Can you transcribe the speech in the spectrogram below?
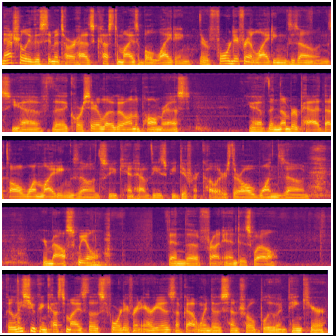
Naturally, the Scimitar has customizable lighting. There are four different lighting zones. You have the Corsair logo on the palm rest. You have the number pad. That's all one lighting zone, so you can't have these be different colors. They're all one zone. Your mouse wheel, then the front end as well. But at least you can customize those four different areas. I've got Windows Central blue and pink here.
